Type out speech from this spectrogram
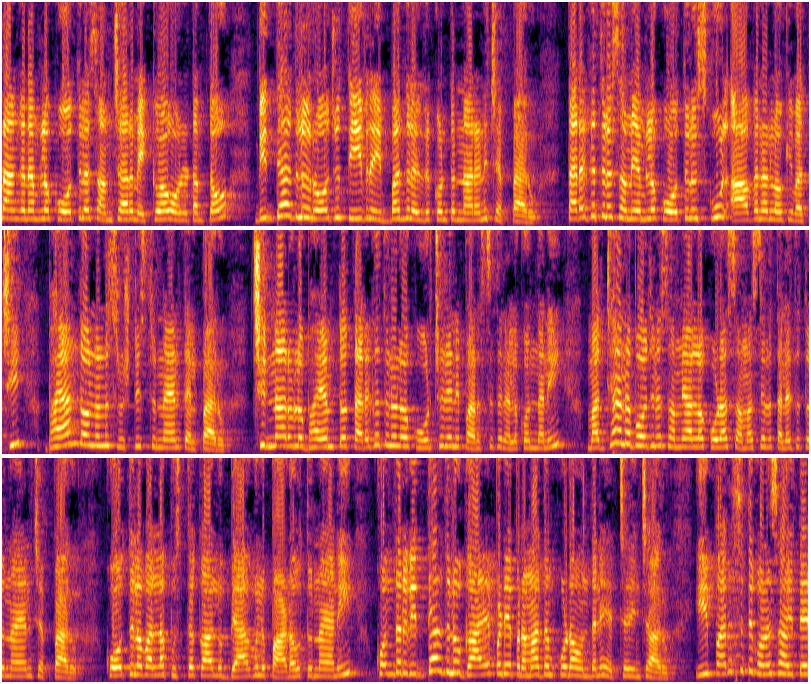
ప్రాంగణంలో కోతుల సంచారం ఎక్కువగా ఉండటంతో విద్యార్థులు రోజు తీవ్ర ఇబ్బందులు ఎదుర్కొంటున్నారని చెప్పారు. తరగతుల సమయంలో కోతులు స్కూల్ ఆవరణలోకి వచ్చి భయాందోళనలు సృష్టిస్తున్నాయని తెలిపారు. చిన్నారులు భయంతో తరగతులలో కూర్చోలేని పరిస్థితి నెలకొందని మధ్యాహ్న భోజన సమయాల్లో కూడా సమస్యలు తలెత్తుతున్నాయని చెప్పారు. కోతుల వల్ల పుస్తకాలు బ్యాగులు పాడవుతున్నాయని కొందరు విద్యార్థులు గాయపడే ప్రమాదం కూడా ఉందని హెచ్చరించారు. ఈ పరిస్థితి కొనసాగితే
